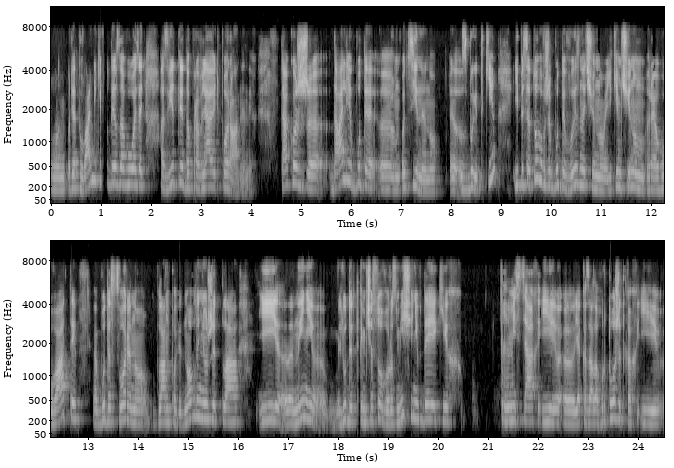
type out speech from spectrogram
ем, рятувальників туди завозять, а звідти доправляють поранених. Також е, далі буде е, оцінено е, збитки, і після того вже буде визначено, яким чином реагувати. Буде створено план по відновленню житла, і нині люди тимчасово розміщені в деяких. Е, Місцях і, е, як казала, гуртожитках і е,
